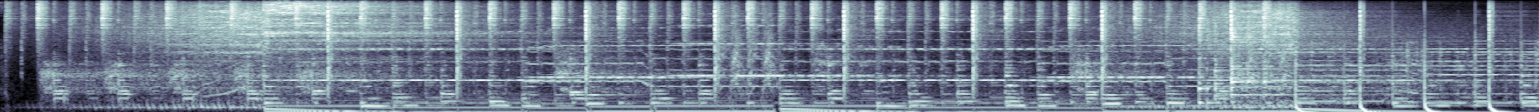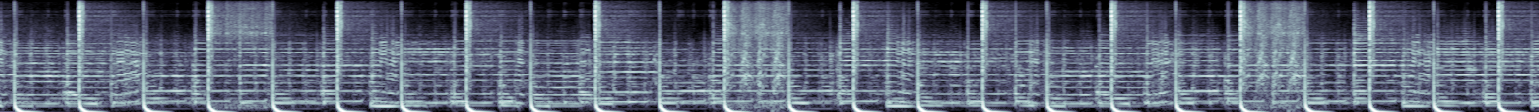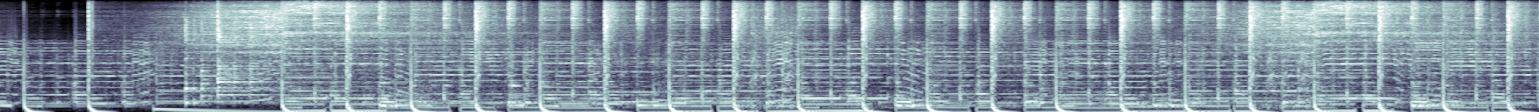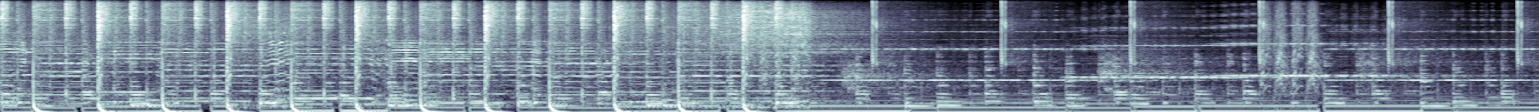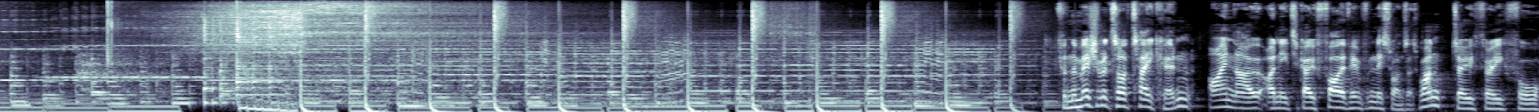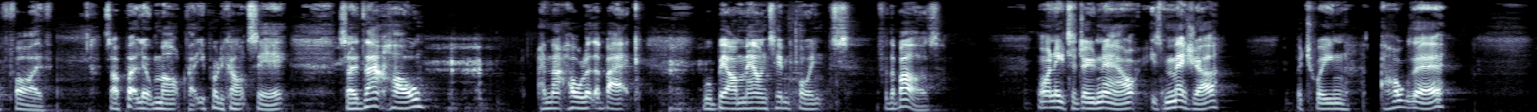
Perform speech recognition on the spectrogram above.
Measurements I've taken, I know I need to go five in from this one. So it's one, two, three, four, five. So I put a little mark that you probably can't see it. So that hole and that hole at the back will be our mounting points for the bars. What I need to do now is measure between a hole there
